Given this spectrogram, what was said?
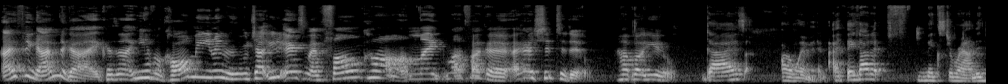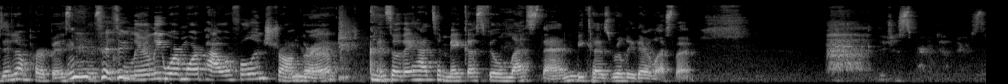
I think I'm the guy because like, you haven't called me. You didn't even reach out. You didn't answer my phone call. I'm like, motherfucker, I got shit to do. How about you? guys are women. I, they got it mixed around. They did it on purpose because So- so- clearly we're more powerful and stronger, Right. and so they had to make us feel less than because really they're less than. they're just sperm donors.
